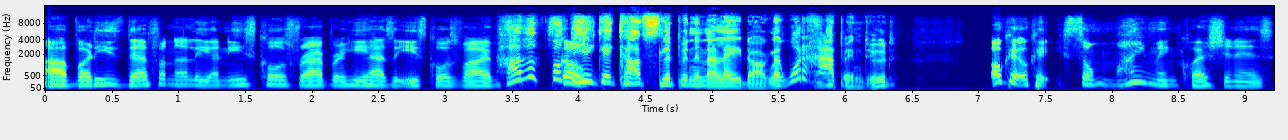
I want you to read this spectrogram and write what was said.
Uh, but he's definitely an East Coast rapper. He has an East Coast vibe. How the fuck So- did he get caught slipping in LA, dog? Like what happened, dude? Okay, okay. So my main question is,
